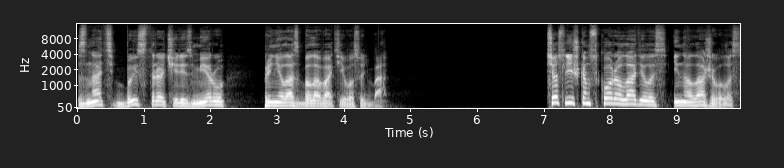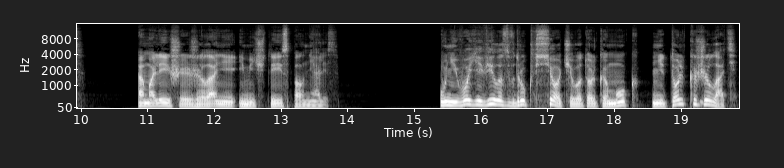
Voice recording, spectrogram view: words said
Знать быстро, через меру, принялась баловать его судьба. Все слишком скоро ладилось и налаживалось а малейшие желания и мечты исполнялись. У него явилось вдруг все, чего только мог не только желать,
